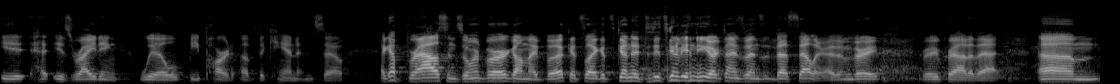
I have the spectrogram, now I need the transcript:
is writing will be part of the canon. So I got Brous and Zornberg on my book. It's like it's gonna, it's gonna be a New York Times bestseller. I'm very, very proud of that. Um,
